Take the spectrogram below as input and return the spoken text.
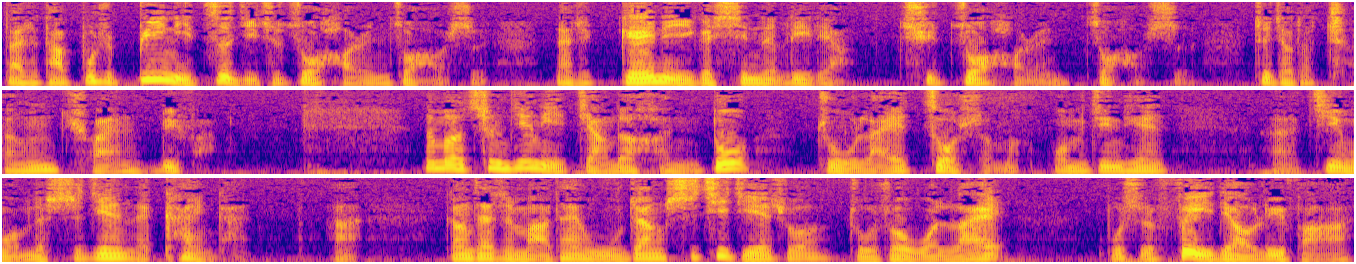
但是他不是逼你自己去做好人做好事，那是给你一个新的力量去做好人做好事，这叫做成全律法。那么圣经里讲的很多主来做什么，我们今天啊，尽我们的时间来看一看啊。刚才是马太五章十七节说，主说我来不是废掉律法。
